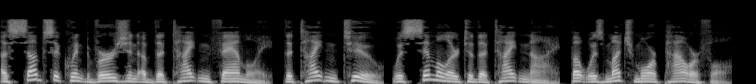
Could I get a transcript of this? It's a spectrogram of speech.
A subsequent version of the Titan family, the Titan II, was similar to the Titan I, but was much more powerful.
